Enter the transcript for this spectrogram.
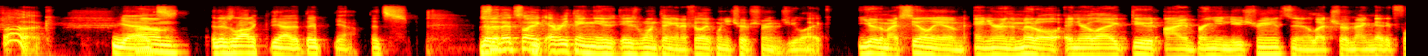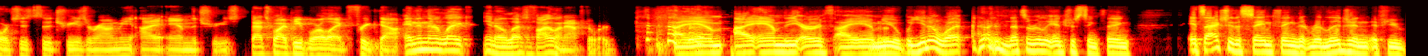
fuck? yeah, Um, there's a lot of yeah. They yeah, it's so that's like everything is, is one thing. And I feel like when you trip shrooms, you like, you're the mycelium and you're in the middle and you're like, dude, I am bringing nutrients and electromagnetic forces to the trees around me. I am the trees. That's why people are like freaked out. And then they're like, you know, less violent afterward. I am I am the earth, I am you. But you know what? That's a really interesting thing. It's actually the same thing that religion, if you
